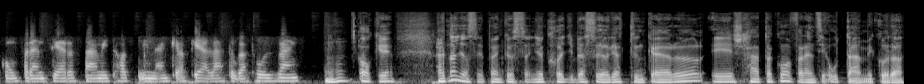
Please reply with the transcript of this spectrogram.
konferenciára számíthat mindenki, aki ellátogat hozzánk. Uh-huh. Oké, okay. hát nagyon szépen köszönjük, hogy beszélgettünk erről, és hát a konferencia után, mikor a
